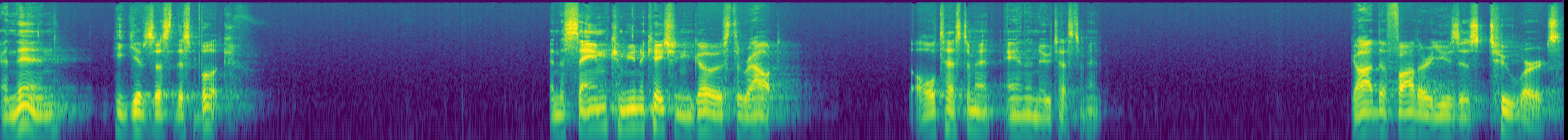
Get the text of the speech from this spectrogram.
And then he gives us this book. And the same communication goes throughout the Old Testament and the New Testament. God the Father uses two words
